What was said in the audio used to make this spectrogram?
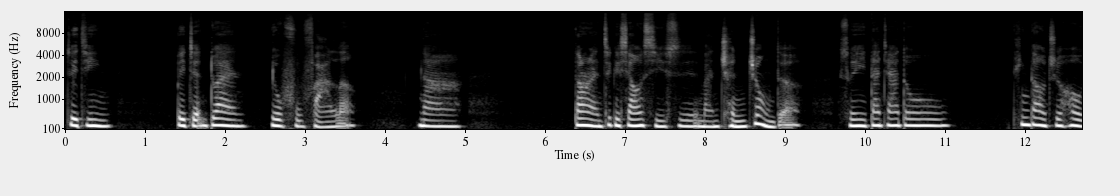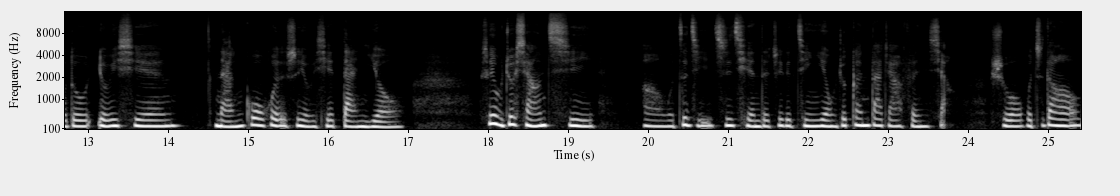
最近。被诊断又复发了，那当然，这个消息是蛮沉重的，所以大家都听到之后都有一些难过，或者是有一些担忧。所以我就想起，啊、我自己之前的这个经验，我就跟大家分享，说我知道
